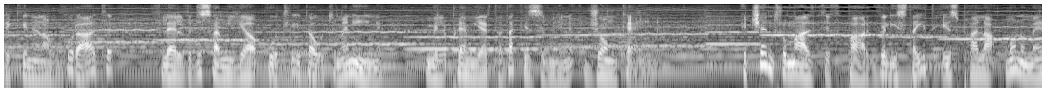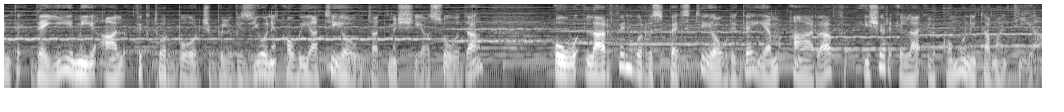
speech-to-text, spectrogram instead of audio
li kien inawgurat fl-1983 mill-Premier ta' dak iż-żmien John Cain. Iċ-Ċentru Malti f'Parkville jista' jitqies bħala monument dejjiemi għal Victor Borg bil-viżjoni qawwija tiegħu ta' tmexxija soda u l-għarfien u r-rispett tiegħu li dejjem għaraf jixirqilha l-komunità Maltija.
